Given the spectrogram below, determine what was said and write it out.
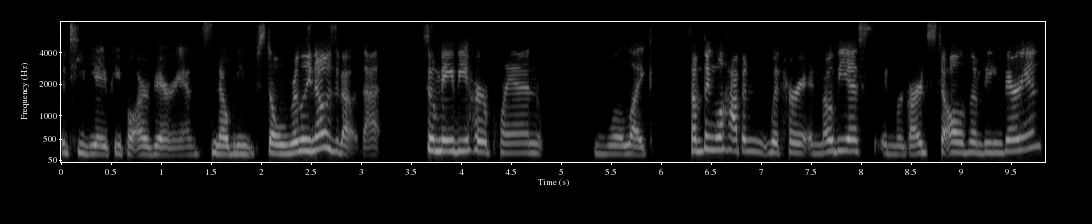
the TVA people are variants. Nobody still really knows about that. So maybe her plan will like something will happen with her and Mobius in regards to all of them being variants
